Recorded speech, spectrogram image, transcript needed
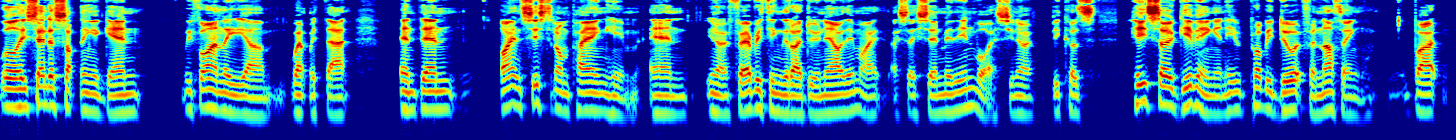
Well, he sent us something again. We finally um, went with that. And then I insisted on paying him. And, you know, for everything that I do now with him, I, I say, send me the invoice, you know, because he's so giving and he would probably do it for nothing. But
